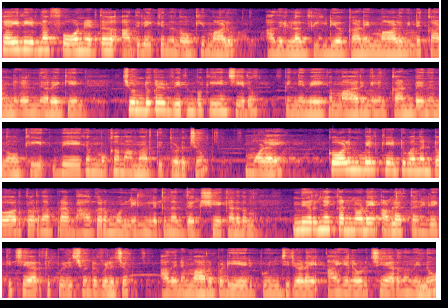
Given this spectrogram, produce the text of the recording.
കയ്യിലിരുന്ന ഫോൺ എടുത്ത് അതിലേക്കൊന്ന് നോക്കി മാളു. അതിലുള്ള വീഡിയോ കാണി മാളുവിന്റെ കണ്ണുകൾ നിറയുകയും ചുണ്ടുകൾ വിതുമ്പുകയും ചെയ്തു. പിന്നെ വേഗം ആരെങ്കിലും കണ്ടെന്ന് നോക്കി വേഗം മുഖം അമർത്തി തുടച്ചു. മോളെ കോളിംഗ് ബെൽ കേട്ടുവന്ന ഡോർ തുറന്ന പ്രഭാകർ മുന്നിൽ നിൽക്കുന്ന ദക്ഷയെ കണ്ടതും നിറഞ്ഞ കണ്ണോടെ അവളെ തന്നിലേക്ക് ചേർത്ത് പിടിച്ചുകൊണ്ട് വിളിച്ചു. അതിന് മറുപടി ഒരു പുഞ്ചിരിയോടെ അയലോട് ചേർന്ന് നിന്നു.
